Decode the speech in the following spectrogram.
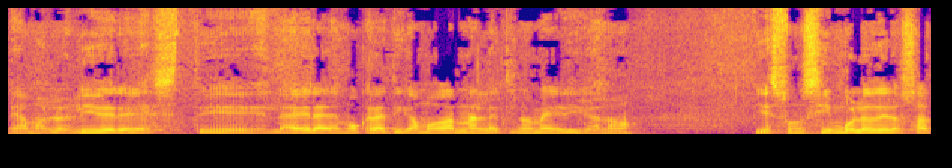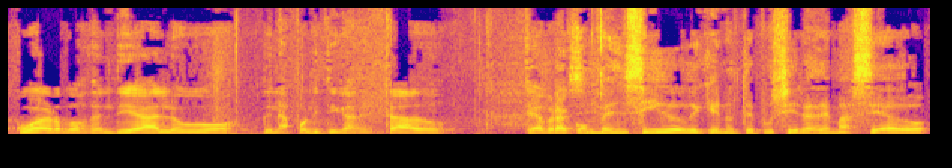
digamos, los líderes de la era democrática moderna en Latinoamérica, ¿no? Y es un símbolo de los acuerdos, del diálogo, de las políticas de Estado. ¿Te habrá convencido de que no te pusieras demasiado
